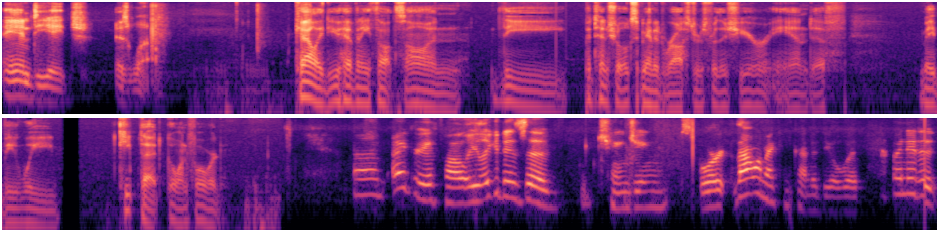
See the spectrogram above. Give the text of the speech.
and DH as well. Calli, do you have any thoughts on the potential expanded rosters for this year and if maybe we keep that going forward? Um, I agree with Paulie. Like it is a changing sport. That one I can kind of deal with. I mean,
